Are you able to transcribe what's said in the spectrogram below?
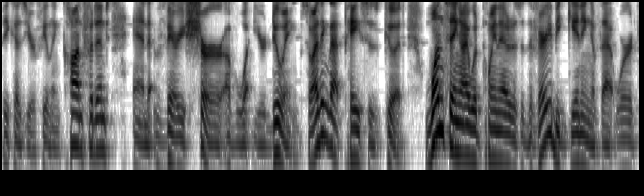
because you're feeling confident and very sure of what you're doing. So I think that pace is good. One thing I would point out is at the very beginning of that word,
